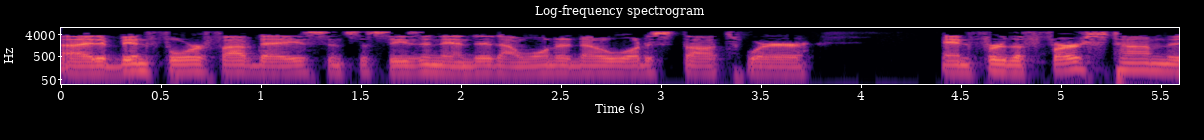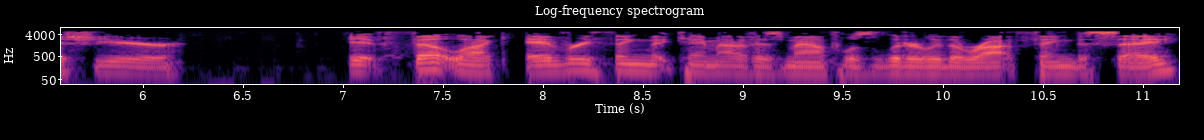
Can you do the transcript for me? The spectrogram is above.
Uh, it had been four or five days since the season ended. I want to know what his thoughts were. And for the first time this year, it felt like everything that came out of his mouth was literally the right thing to say.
